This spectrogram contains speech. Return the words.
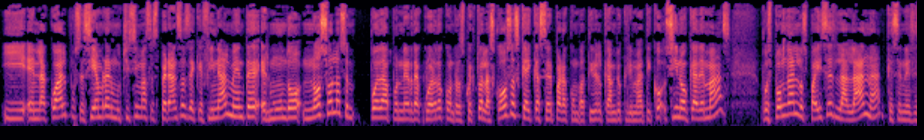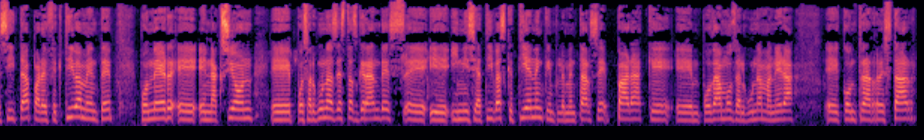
y en la cual pues se siembran muchísimas esperanzas de que finalmente el mundo no solo se pueda poner de acuerdo con respecto a las cosas que hay que hacer para combatir el cambio climático, sino que además pues pongan los países la lana que se necesita para efectivamente poner eh, en acción eh, pues algunas de estas grandes eh, iniciativas que tienen que implementarse para que podamos de alguna manera eh, contrarrestar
